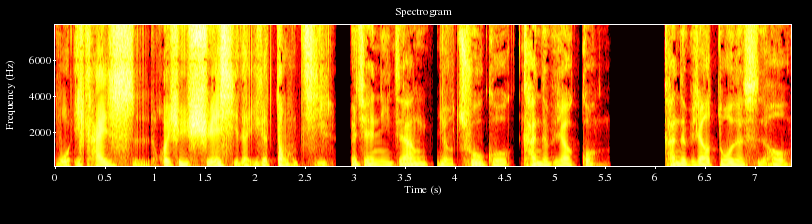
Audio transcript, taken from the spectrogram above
我一开始会去学习的一个动机。而且你这样有出国看的比较广，看的比较多的时候。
